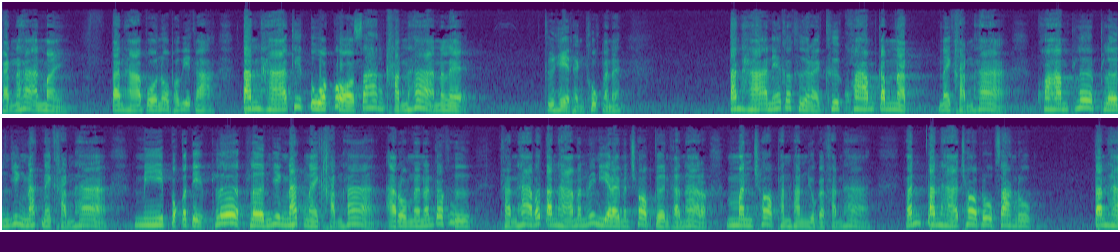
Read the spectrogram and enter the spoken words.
ขันห้าอันใหม่ ตัณหาโปโนภวิกา ตัณหาที่ตัวก่อสร้างขันห้านั่นแหละ คือเหตุแห่งทุกข์นะนะตัณหาอันนี้ก็คืออะไร คือความกำหนัดในขันห้า ความเพลิดเพลินยิ่งนักในขันห้า มีปกติเพลิดเพลินยิ่งนักในขันห้าอารมณ์นั้นก็คือขันห้าเพราะตัณหามันไม่มีอะไรมันชอบเกินขันห้าหรอกมันชอบพันพันอยู่กับขันห้าเพราะตัณหาชอบรูปสร้างรูป ตัณหา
